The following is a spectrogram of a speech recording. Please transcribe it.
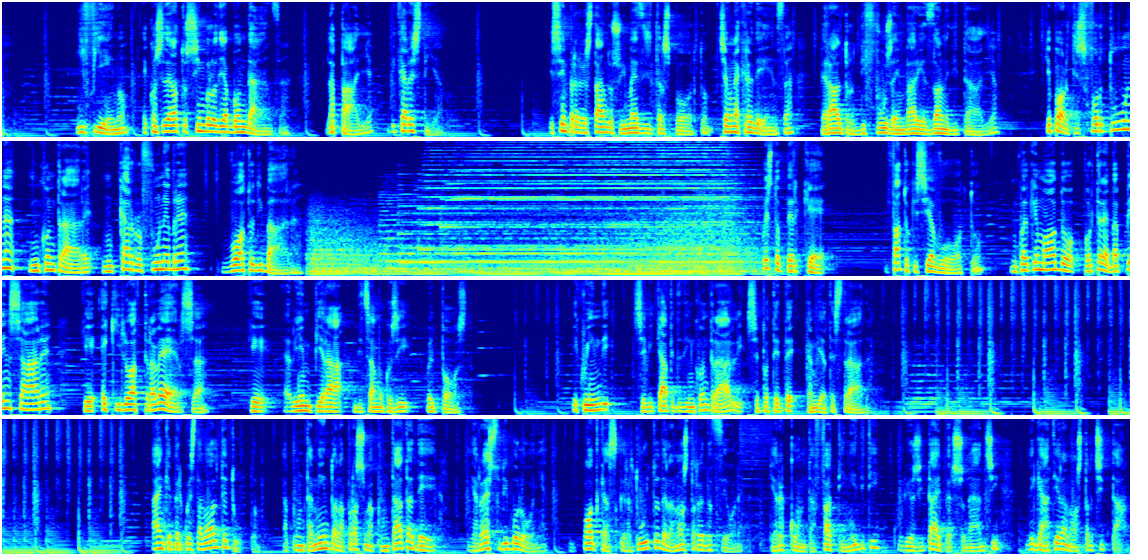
Il fieno è considerato simbolo di abbondanza, la paglia di carestia. E sempre restando sui mezzi di trasporto, c'è una credenza, peraltro diffusa in varie zone d'Italia, che porti sfortuna incontrare un carro funebre vuoto di bara. Questo perché il fatto che sia vuoto in qualche modo porterebbe a pensare che è chi lo attraversa che riempirà, diciamo così, quel posto. E quindi, se vi capita di incontrarli, se potete, cambiate strada. Anche per questa volta è tutto. Appuntamento alla prossima puntata de Il Resto di Bologna, il podcast gratuito della nostra redazione, che racconta fatti inediti, curiosità e personaggi legati alla nostra città.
